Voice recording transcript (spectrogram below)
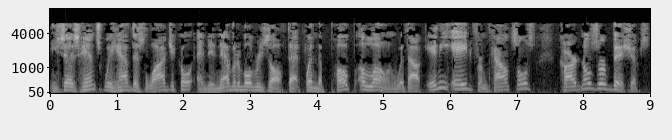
He says, hence we have this logical and inevitable result that when the Pope alone, without any aid from councils, cardinals, or bishops,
